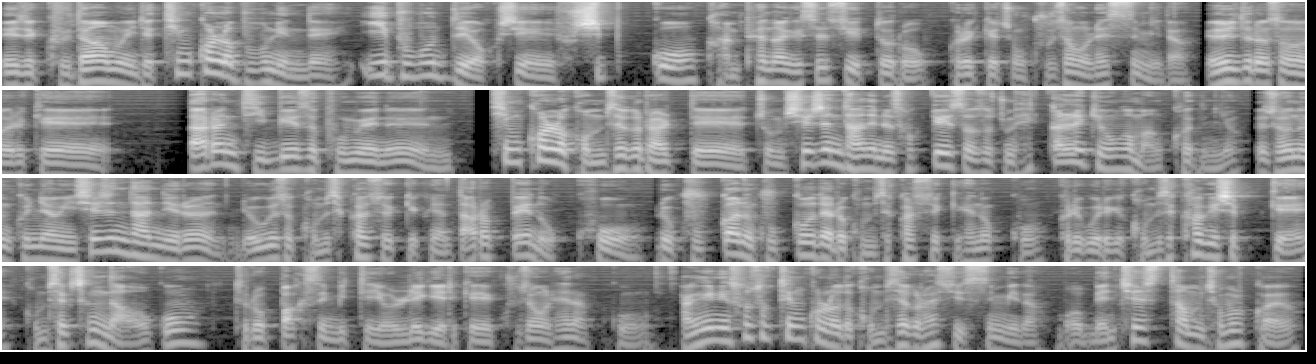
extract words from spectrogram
네, 이제 그 다음은 이제 팀 컬러 부분인데 이 부분도 역시 쉽고 간편하게 쓸 수 있도록 그렇게 좀 구성을 했습니다. 예를 들어서 이렇게 다른 DB에서 보면은 팀 컬러 검색을 할 때 좀 시즌 단위를 섞여 있어서 좀 헷갈릴 경우가 많거든요. 그래서 저는 그냥 이 시즌 단위는 여기서 검색할 수 있게 그냥 따로 빼놓고 그리고 국가는 국가대로 검색할 수 있게 해놓고 그리고 이렇게 검색하기 쉽게 검색창 나오고 드롭박스 밑에 열리게 이렇게 구성을 해놨고 당연히 소속 팀 컬러도 검색을 할 수 있습니다. 뭐 맨체스터 한번 쳐볼까요?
